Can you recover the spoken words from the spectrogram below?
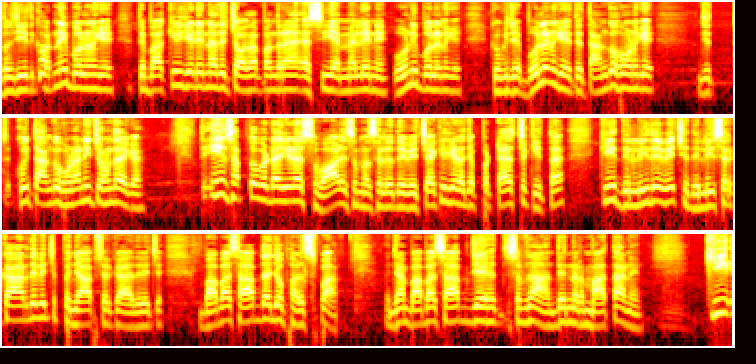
ਬਲਜੀਤ ਕੌਰ ਨਹੀਂ ਬੋਲਣਗੇ ਤੇ ਬਾਕੀ ਵੀ ਜਿਹੜੇ ਇਹਨਾਂ ਦੇ 14 15 ਐਸਸੀ ਐਮਐਲਏ ਨੇ, ਉਹ ਨਹੀਂ ਬੋਲਣਗੇ। ਕਿਉਂਕਿ ਜੇ ਬੋਲਣਗੇ ਤੇ ਤੰਗ ਹੋਣਗੇ। ਜੇ ਕੋਈ ਤੰਗ ਹੋਣਾ ਨਹੀਂ ਚਾਹੁੰਦਾ ਹੈਗਾ। ਤੇ ਇਹ ਸਭ ਤੋਂ ਵੱਡਾ ਜਿਹੜਾ ਸਵਾਲ ਇਸ ਮਸਲੇ ਦੇ ਵਿੱਚ ਹੈ ਕਿ ਜਿਹੜਾ ਜਦ ਪ੍ਰੋਟੈਸਟ ਕੀਤਾ ਕਿ ਦਿੱਲੀ ਦੇ ਵਿੱਚ, ਦਿੱਲੀ ਸਰਕਾਰ ਦੇ ਵਿੱਚ, ਪੰਜਾਬ ਸਰਕਾਰ ਦੇ ਵਿੱਚ ਬਾਬਾ ਸਾਹਿਬ ਦਾ ਜੋ ਫਲਸਫਾ ਜਾਂ ਬਾਬਾ ਸਾਹਿਬ ਜੇ ਸੰਵਿਧਾਨ ਦੇ ਨਿਰਮਾਤਾ ਨੇ, ਕਿ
